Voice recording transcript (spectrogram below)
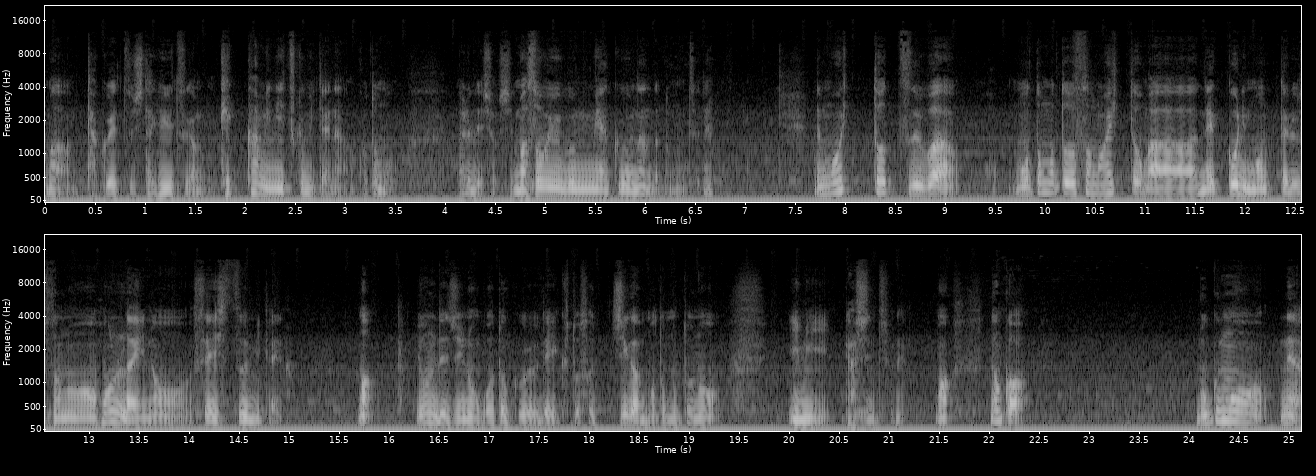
まあ卓越した技術が結果身につくみたいなこともあるでしょうしまあそういう文脈なんだと思うんですよね。でもう一つはもともとその人が根っこに持ってるその本来の性質みたいな読んで字のごとくでいくとそっちがもともとの意味らしいんですよね。まあなんか僕もね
